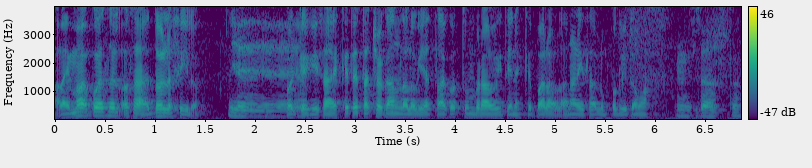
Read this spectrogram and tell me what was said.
a la misma puede ser, o sea, es doble filo. Yeah, yeah, yeah, Porque quizás es que te está chocando a lo que ya estás acostumbrado y tienes que parar, analizarlo un poquito más. Exacto.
